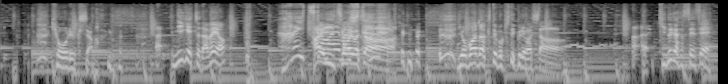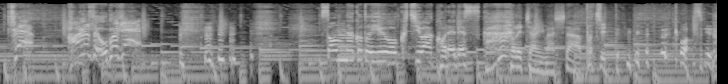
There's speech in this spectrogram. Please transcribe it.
協力者。あ逃げちゃダメよ。はい捕まえましまえました。た 呼ばなくても来てくれました。あ絹川先生。チェ話せお化け。そんなこと言うお口はこれですか？取れちゃいました。ポチって。怖すぎる。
